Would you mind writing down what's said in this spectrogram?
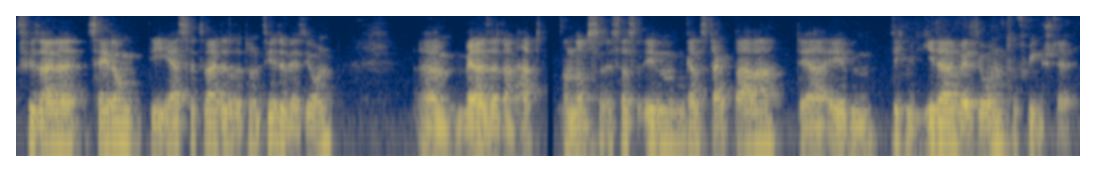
für seine Zählung die erste, zweite, dritte und vierte Version, ähm, wenn er sie dann hat. Ansonsten ist das eben ein ganz dankbarer, der eben sich mit jeder Version zufriedenstellt.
